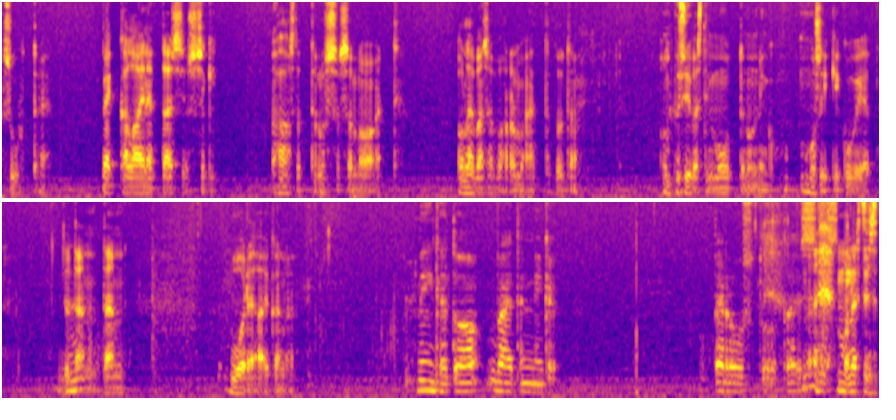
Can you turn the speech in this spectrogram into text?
suhteen. Pekka Laine taisi jossakin haastattelussa sanoa, että olevansa varma, että tota, on pysyvästi muuttunut niin musiikkikuviot jo tämän, Mm. tämän vuoden aikana. Minkä tuo väite niin perustuu? Tai siis, Monesti se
